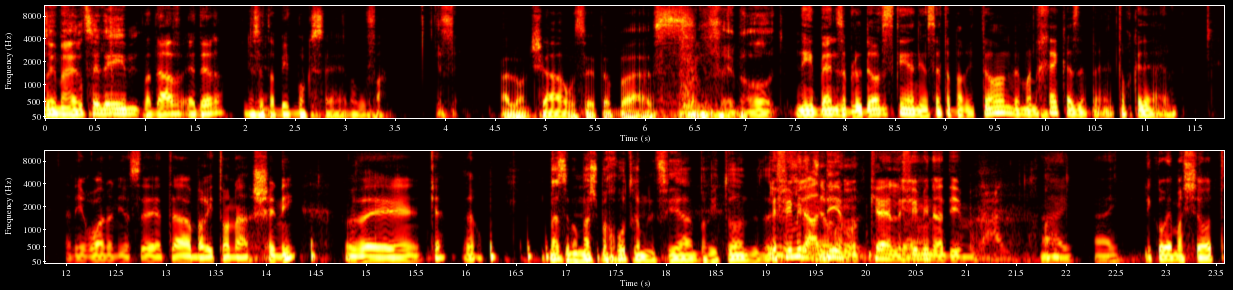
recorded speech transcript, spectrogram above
אנחנו עם ההרצלים. נדב, עדר, אני עושה את ה beatbox אה, במופע. יפה. אלון שר עושה את הבאס. יפה מאוד. אני בן זבלודובסקי, אני עושה את הבריטון ומנחה כזה תוך כדי הערב. אני רון, אני עושה את הבריטון השני, וכן, זהו. מה, זה ממש בחרו אתכם לפי הבריטון? לפי מנעדים, כן, לפי כן. מנעדים. היי, היי. לי קוראים אשות,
